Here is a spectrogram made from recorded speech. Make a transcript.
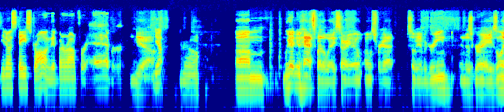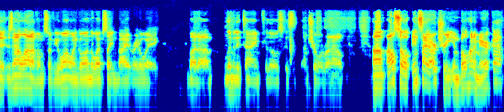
you know, stay strong. They've been around forever. Yeah. Yep. You know. Um, we got new hats, by the way. Sorry, I almost forgot. So we have a green and this gray. There's only there's not a lot of them. So if you want one, go on the website and buy it right away. But um, limited time for those because I'm sure we'll run out. Um, also, Inside Archery and Bowhunt America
